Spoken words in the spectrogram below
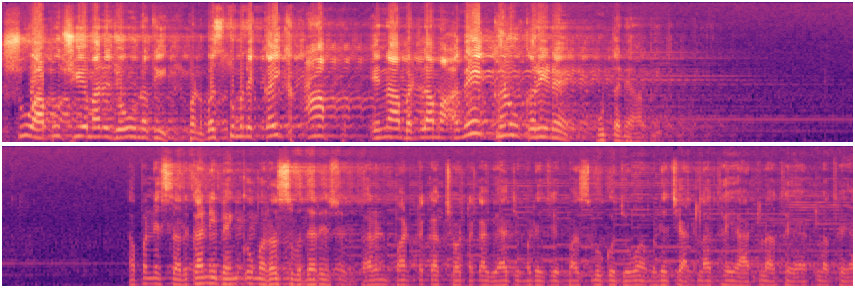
શું આપું છું એ મારે જોવું નથી, પણ વસ્તુ મને કંઈક આપ. એના બદલામાં અનેક ઘણું કરીને હું તને આપી. દઉં આપણને સરકારની બેંકોમાં રસ વધારે છે, કારણ પાંચ ટકા, છ ટકા વ્યાજ મળે છે, પાસબુકો જોવા મળે છે, આટલા થયા આટલા થયા આટલા થયા.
